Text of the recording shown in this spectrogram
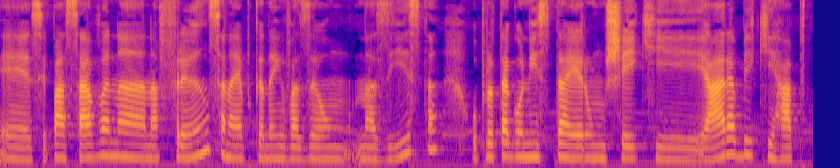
é, se passava na, na França, na época da invasão nazista. O protagonista era um sheik árabe que raptou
